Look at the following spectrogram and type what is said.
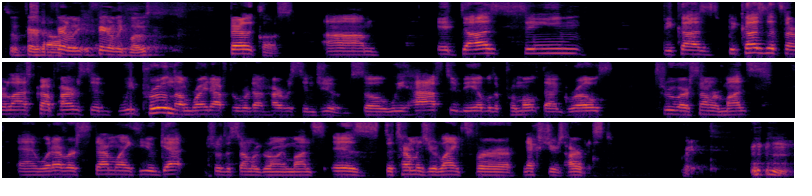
so, fair, so fairly fairly close. Fairly close. Um, it does seem because because it's our last crop harvested, we prune them right after we're done harvest in June. So we have to be able to promote that growth through our summer months, and whatever stem length you get through the summer growing months is determines your length for next year's harvest. Great.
